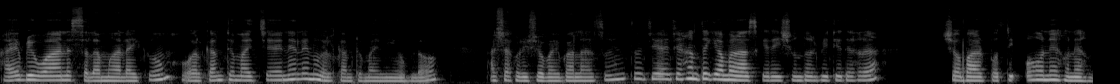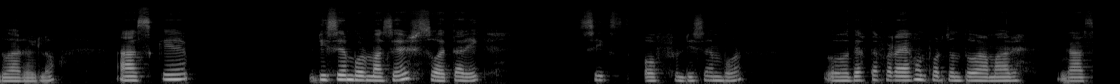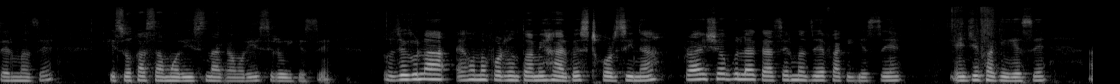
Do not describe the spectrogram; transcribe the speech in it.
Hi everyone, আসসালামু আলাইকুম welcome to my channel and welcome to my new blog. আশা করি সবাই ভালো আছেন। তো যে যেখান থেকে আমার আজকের এই সুন্দর ভিডিও দেখা সবার প্রতি অনেক অনেক দোয়া রইল। আজকে ডিসেম্বর মাসের ছয় তারিখ সিক্স অফ ডিসেম্বর। তো দেখতে পারা এখন পর্যন্ত আমার গাছের মাঝে কিছু কাঁচামরিচ নাগামরিচ রয়ে গেছে। তো যেগুলা এখনও পর্যন্ত আমি হারভেস্ট করছি না প্রায় সবগুলা গাছের মাঝে ফাঁকি গেছে, এই যে ফাঁকি গেছে।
